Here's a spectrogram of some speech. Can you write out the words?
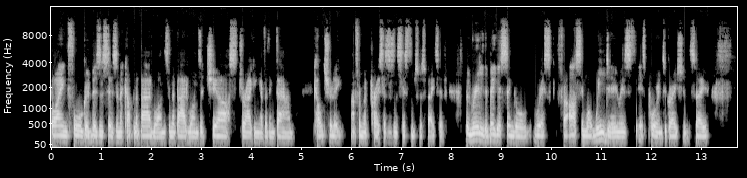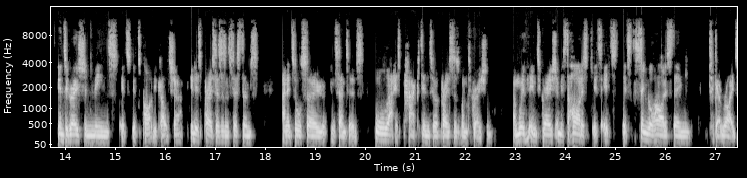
buying four good businesses and a couple of bad ones, and the bad ones are just dragging everything down culturally and from a processes and systems perspective. But really, the biggest single risk for us in what we do is is poor integration. So integration means it's it's partly culture, it is processes and systems, and it's also incentives. All that is packed into a process of integration. And with integration, I mean, it's the hardest. It's it's it's the single hardest thing to get right.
